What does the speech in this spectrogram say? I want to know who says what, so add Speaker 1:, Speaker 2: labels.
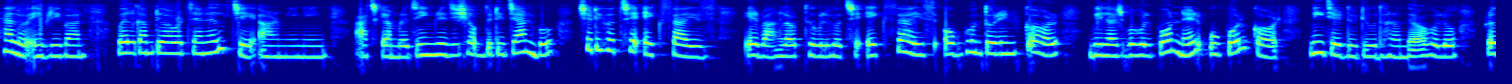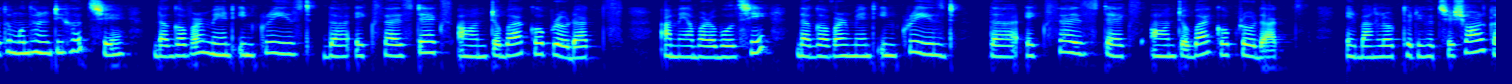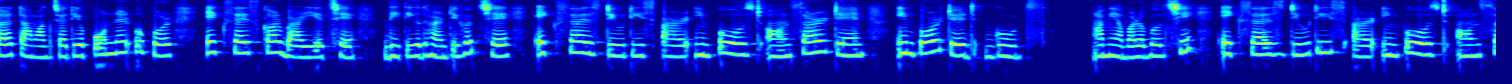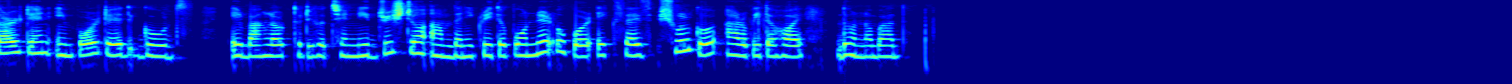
Speaker 1: Hello everyone welcome to our channel J R meaning আজকে আমরা যে ইংরেজি শব্দটি জানব, সেটি হচ্ছে এক্সাইজ এর বাংলা অর্থগুলি হচ্ছে এক্সাইজ অভ্যন্তরীণ কর, বিলাসবহুল পণ্যের উপর কর। নিচের দুটি উদাহরণ দেওয়া হলো। প্রথম উদাহরণটি হচ্ছে the government increased the excise tax on tobacco products আমি আবারও বলছি the government increased the excise tax on tobacco products এর বাংলা অর্থটি হচ্ছে, সরকার তামাক জাতীয় পণ্যের উপর এক্সাইজ কর বাড়িয়েছে। দ্বিতীয় উদাহরণটি হচ্ছে excise duties are imposed on certain imported goods আমি আবারও বলছি excise duties are imposed on certain imported goods এর বাংলা অর্থটি হচ্ছে, নির্দিষ্ট আমদানিকৃত পণ্যের উপর এক্সাইজ শুল্ক আরোপিত হয়। ধন্যবাদ।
